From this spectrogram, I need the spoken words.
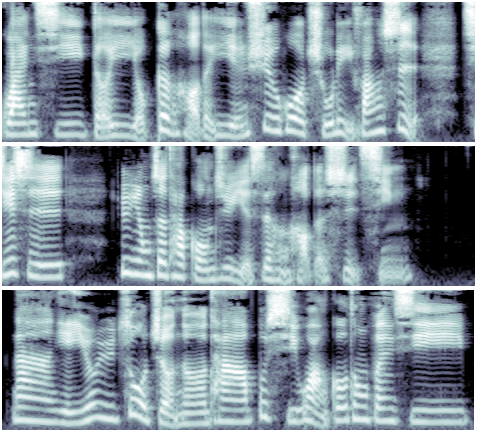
关系得以有更好的延续或处理方式，其实运用这套工具也是很好的事情。那也由于作者呢，他不希望沟通分析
